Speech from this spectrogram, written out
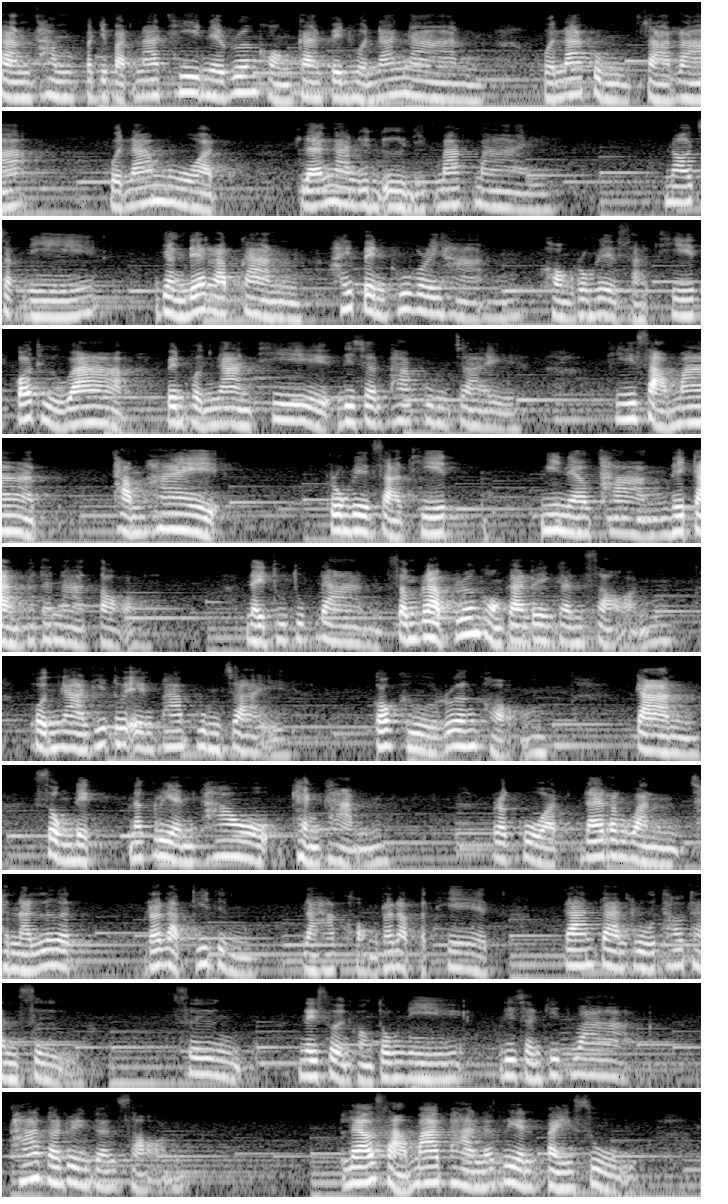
การทำปฏิบัติหน้าที่ในเรื่องของการเป็นหัวหน้างาน หัวหน้ากลุ่มสาระ หัวหน้าหมวด และงานอื่นๆอีกมากมาย นอกจากนี้ยังได้รับการให้เป็นผู้บริหารของโรงเรียนสาธิต ก็ถือว่าเป็นผลงานที่ดิฉันภาคภูมิใจ ที่สามารถทำให้โรงเรียนสาธิต มีแนวทางในการพัฒนาต่อ ในทุกๆด้านสำหรับเรื่องของการเรียนการสอน ผลงานที่ตัวเองภาคภูมิใจ ก็คือเรื่องของ การส่งเด็กนักเรียนเข้าแข่งขัน ประกวดได้รางวัลชนะเลิศระดับที่หนึ่งนะคะของระดับประเทศ ด้านการรู้เท่าทันสื่อ ซึ่งในส่วนของตรงนี้ดิฉันคิดว่าถ้าการเรียนการสอน แล้วสามารถพานักเรียนไปสู่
